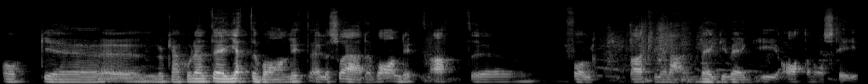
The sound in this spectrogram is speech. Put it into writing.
Och eh, nu kanske det inte är jättevanligt, eller så är det vanligt, att eh, folk verkligen är vägg i vägg i 18 års tid.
